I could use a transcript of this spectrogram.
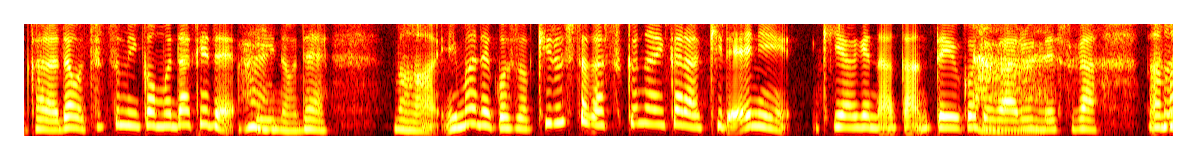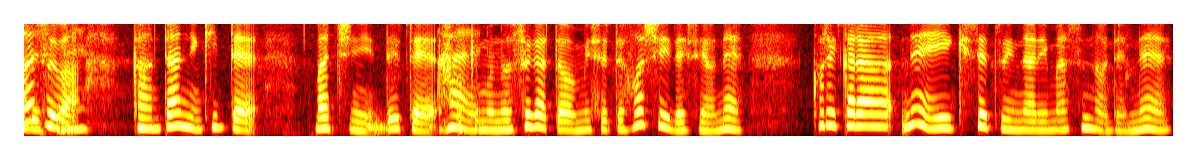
体を包み込むだけでい。いので、はい、まあ今でこそ着る人が少ないから綺麗に着上げなあかんっていうことがあるんですがまあ、まずは簡単に着て街に出てお着物姿を見せてほしいですよね。これからねいい季節になりますのでね。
